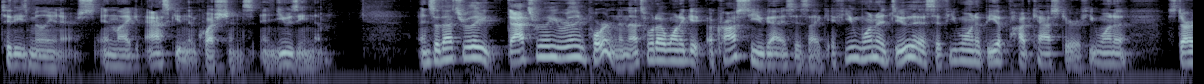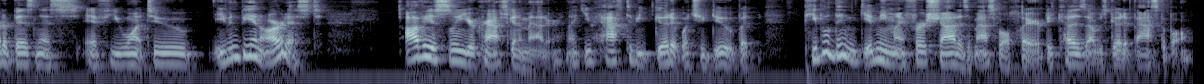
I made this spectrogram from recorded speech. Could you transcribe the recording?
to these millionaires and like asking them questions and using them. And so that's really that's really really important and that's what I want to get across to you guys is like if you want to do this, if you want to be a podcaster, if you want to start a business, if you want to even be an artist, obviously your craft's going to matter. Like you have to be good at what you do, but people didn't give me my first shot as a basketball player because I was good at basketball.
